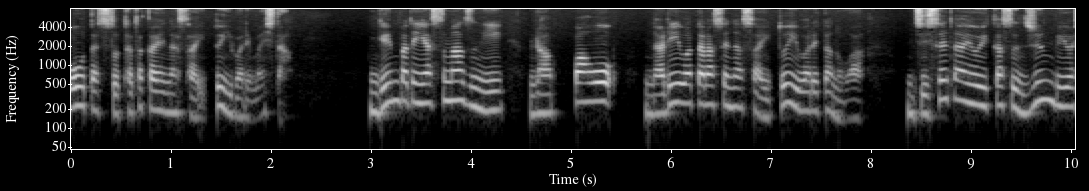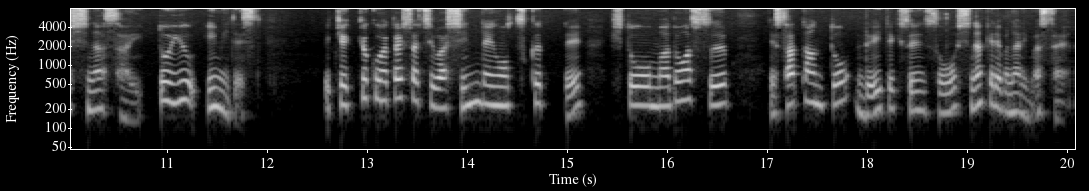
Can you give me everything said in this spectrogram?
王たちと戦いなさいと言われました。現場で休まずにラッパを鳴り渡らせなさいと言われたのは次世代を生かす準備をしなさいという意味です。結局私たちは神殿を作って人を惑わすサタンと霊的戦争をしなければなりません。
